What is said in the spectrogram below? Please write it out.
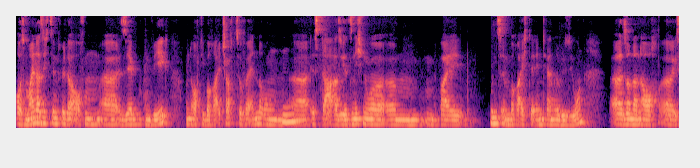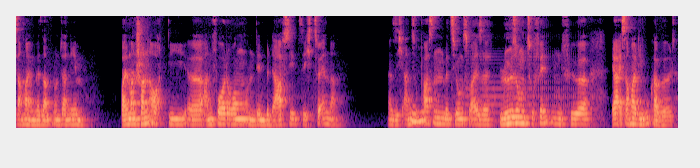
Aus meiner Sicht sind wir da auf einem äh, sehr guten Weg und auch die Bereitschaft zur Veränderung mhm. äh, ist da. Also jetzt nicht nur ähm, bei uns im Bereich der internen Revision, äh, sondern auch, äh, ich sag mal, im gesamten Unternehmen. Weil man schon auch die äh, Anforderungen und den Bedarf sieht, sich zu ändern. Also sich anzupassen, mhm. beziehungsweise Lösungen zu finden für, ja, ich sag mal, die VUCA-World.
